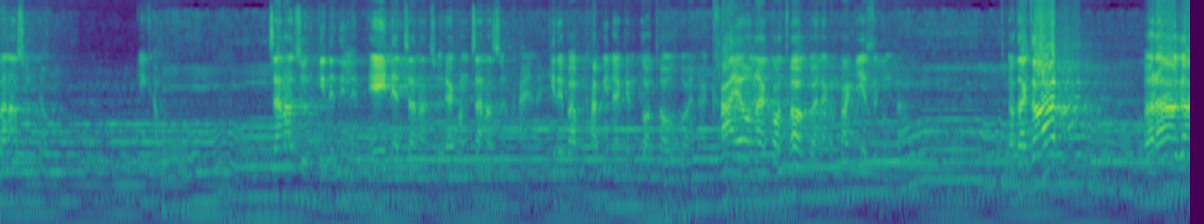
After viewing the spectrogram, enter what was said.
সানা শুনলাম কি খাব? চানাচুর কিনে দিলেন। এই না চানাচুর, এখন চানাচুর খায় না। কিরে বাপ, খাবি না কেন? কথাও কয় না। খায়ও না, কথাও কয় না। বাকি আছে কোনটা? কথা কর। ফারাগা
